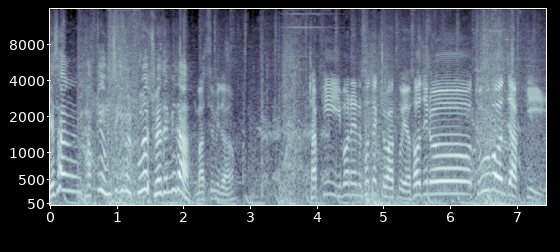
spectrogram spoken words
예상 밖의 움직임을 보여줘야 됩니다. 맞습니다 잡기 이번에는 선택 좋았고요 서진호 두번 잡기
